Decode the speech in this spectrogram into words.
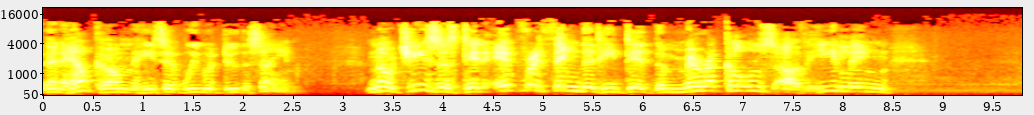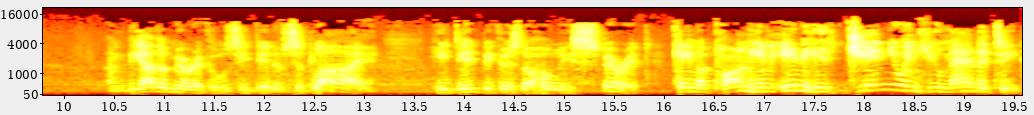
then how come he said we would do the same? No, Jesus did everything that he did, the miracles of healing and the other miracles he did of supply, he did because the Holy Spirit came upon him in his genuine humanity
